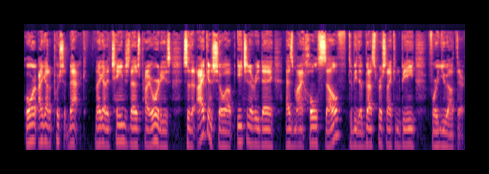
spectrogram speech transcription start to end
or I got to push it back. And I got to change those priorities so that I can show up each and every day as my whole self to be the best person I can be for you out there.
